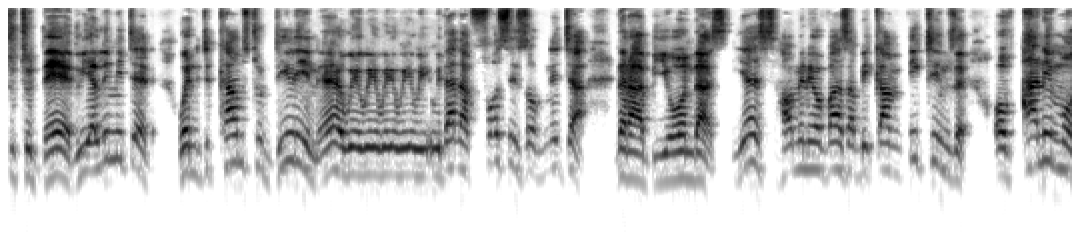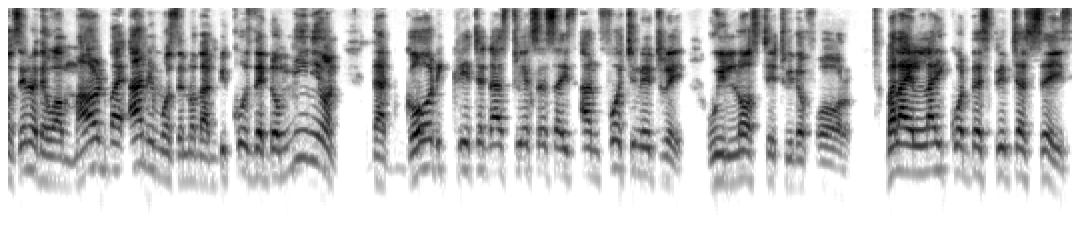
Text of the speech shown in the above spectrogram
to, to death. We are limited when it comes to dealing eh, we, we, we, we, with other forces of nature that are beyond us. Yes, how many of us have become victims of animals? You know, they were mauled by animals and all that because the dominion that God created us to exercise, unfortunately, we lost it with the fall. But I like what the scripture says.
